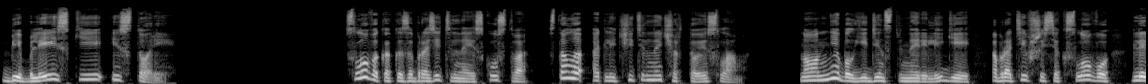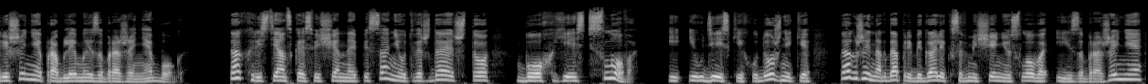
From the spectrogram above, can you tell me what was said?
Библейские истории. Слово как изобразительное искусство стало отличительной чертой ислама. Но он не был единственной религией, обратившейся к слову для решения проблемы изображения Бога. Так христианское священное писание утверждает, что Бог есть слово, и иудейские художники также иногда прибегали к совмещению слова и изображения,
